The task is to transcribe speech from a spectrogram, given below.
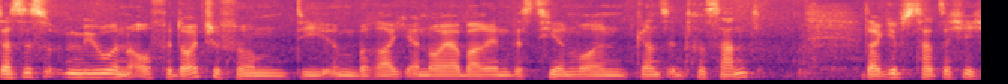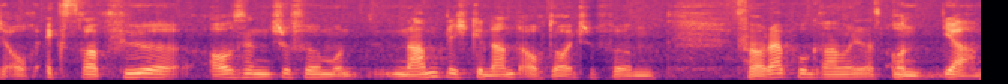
Das ist im Übrigen auch für deutsche Firmen, die im Bereich Erneuerbare investieren wollen, ganz interessant. Da gibt es tatsächlich auch extra für ausländische Firmen und namentlich genannt auch deutsche Firmen Förderprogramme. Und ja,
